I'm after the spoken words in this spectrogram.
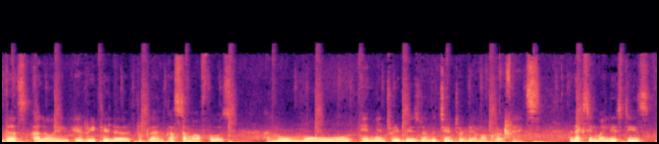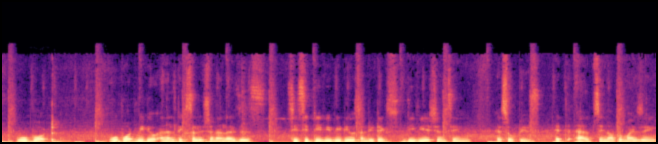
thus allowing a retailer to plan custom offers and move more inventory based on the gender demographics. The next in my list is Wobot. Wobot Video Analytics Solution analyzes CCTV videos and detects deviations in SOPs. It helps in optimizing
